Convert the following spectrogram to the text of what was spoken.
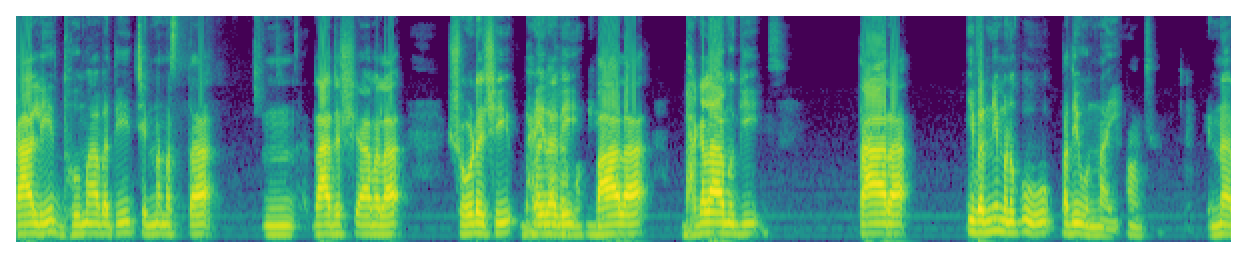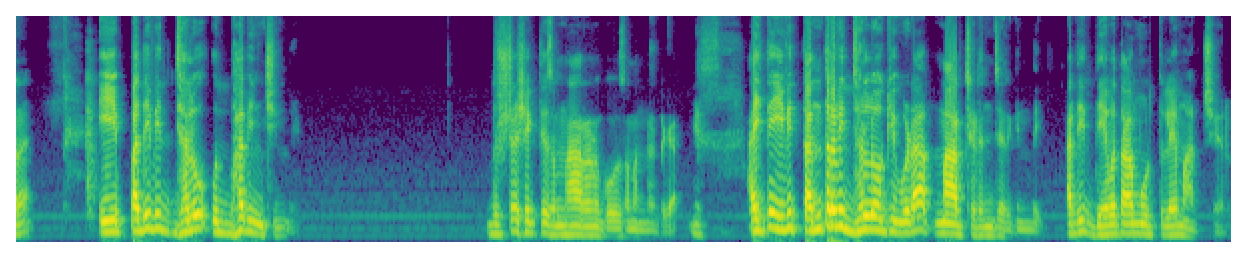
కాళి ధూమావతి చిన్నమస్త రాజశ్యామల షోడశి భైరవి. బాల భగలాముగి తార ఇవన్నీ మనకు పది ఉన్నాయి. అవును సార్. విన్నారా? ఈ పది విద్యలు ఉద్భవించింది. దుష్టశక్తి సంహారణ కోసం అన్నట్టుగా. అయితే ఇవి తంత్ర విద్యల్లోకి కూడా మార్చడం జరిగింది. అది దేవతామూర్తులే మార్చారు.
